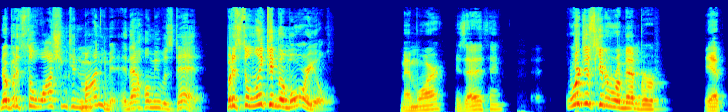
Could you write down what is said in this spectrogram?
No, but it's the Washington Hmm. Monument, and that homie was dead. But it's the Lincoln Memorial. Memoir? Is that a thing? We're just gonna remember Yep.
